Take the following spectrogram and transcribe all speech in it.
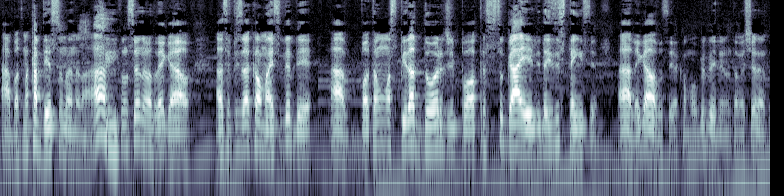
Ah, bota uma cabeça humana lá. Ah, Sim. funcionou, legal. Ah, você precisa acalmar esse bebê. Ah, bota um aspirador de pó pra sugar ele da existência. Ah, legal, você acalmou o bebê, ele não tá mais chorando.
